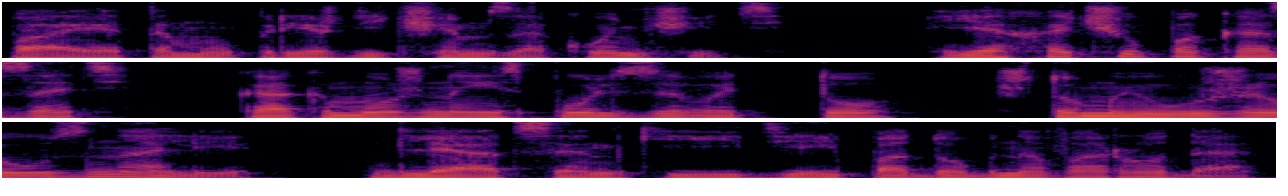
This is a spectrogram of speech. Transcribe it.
Поэтому прежде чем закончить, я хочу показать, как можно использовать то, что мы уже узнали, для оценки идей подобного рода.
